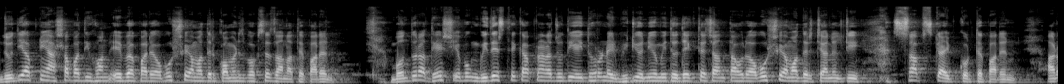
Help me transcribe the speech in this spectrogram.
যদি আপনি আশাবাদী হন, এ ব্যাপারে অবশ্যই আমাদের কমেন্টস বক্সে জানাতে পারেন। বন্ধুরা, দেশ এবং বিদেশ থেকে আপনারা যদি এই ধরনের ভিডিও নিয়মিত দেখতে চান, তাহলে অবশ্যই আমাদের চ্যানেলটি সাবস্ক্রাইব করতে পারেন। আর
